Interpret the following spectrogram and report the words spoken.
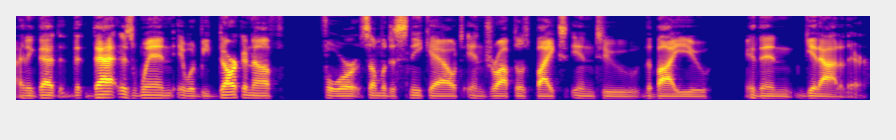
I think that that is when it would be dark enough for someone to sneak out and drop those bikes into the bayou and then get out of there.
